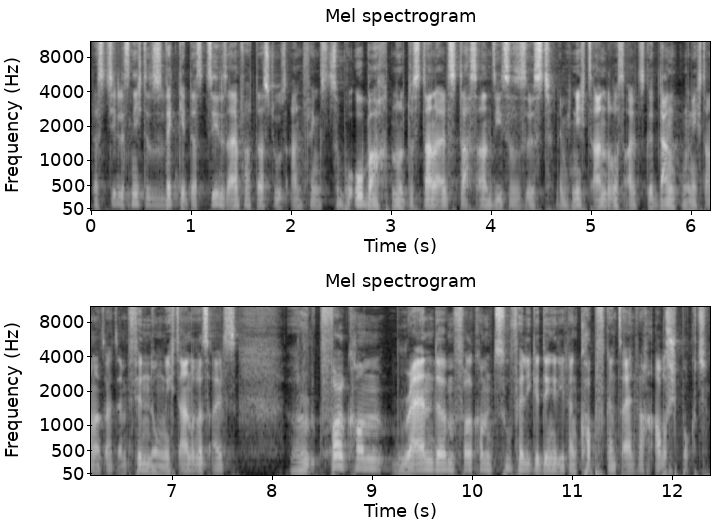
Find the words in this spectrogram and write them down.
das Ziel ist nicht, dass es weggeht. Das Ziel ist einfach, dass du es anfängst zu beobachten und es dann als das ansiehst, was es ist. Nämlich nichts anderes als Gedanken, nichts anderes als Empfindung, nichts anderes als vollkommen random, vollkommen zufällige Dinge, die dein Kopf ganz einfach ausspuckt.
